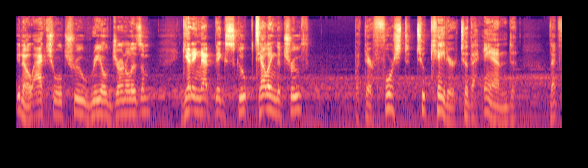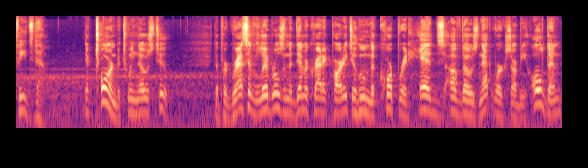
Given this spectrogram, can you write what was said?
you know, actual, true, real journalism, getting that big scoop, telling the truth, but they're forced to cater to the hand that feeds them. They're torn between those two. The progressive liberals in the Democratic Party, to whom the corporate heads of those networks are beholden,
